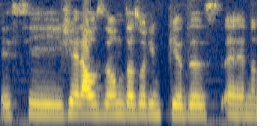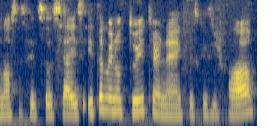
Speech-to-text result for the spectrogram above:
esse geralzão das Olimpíadas é, nas nossas redes sociais e também no Twitter, né? Que eu esqueci de falar.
